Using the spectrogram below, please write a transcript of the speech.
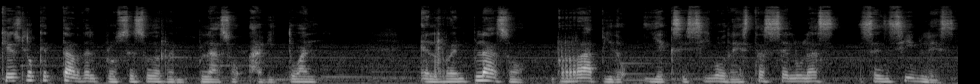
¿Qué es lo que tarda el proceso de reemplazo habitual? El reemplazo rápido y excesivo de estas células sensibles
